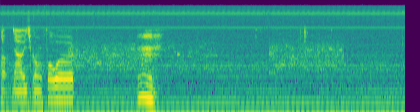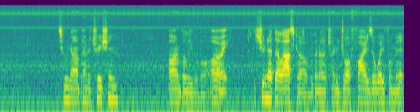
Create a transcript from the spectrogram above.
Oh, now he's going forward. Hmm. Two non-penetration. Unbelievable. Alright. It's shooting at the Alaska. We're gonna try to draw fires away from it.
